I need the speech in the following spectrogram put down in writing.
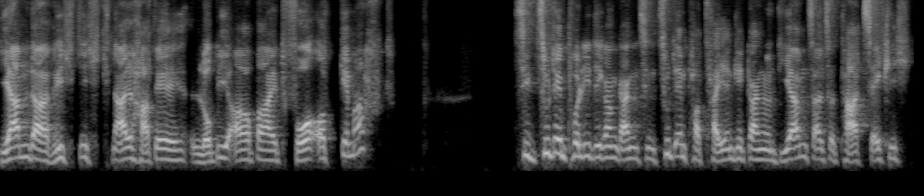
die haben da richtig knallharte Lobbyarbeit vor Ort gemacht, sind zu den Politikern gegangen, sind zu den Parteien gegangen und die haben es also tatsächlich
